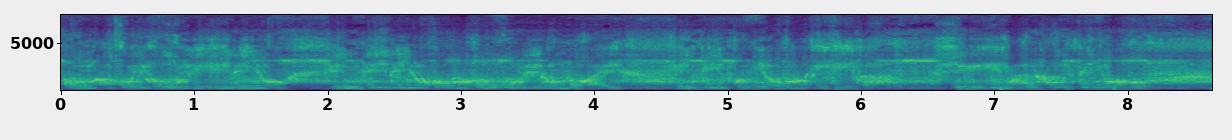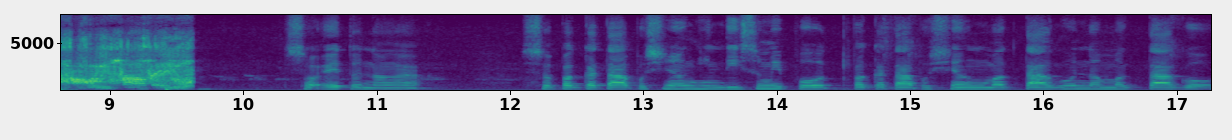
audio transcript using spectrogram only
Kung ako'y huhulihin ninyo, hindi ninyo ako mahuhuli ng buhay. Hindi po niyo ako makikita. Sige, imanhantin niyo ako. Ako'y tatayo. So, eto na nga. So, pagkatapos niyang hindi sumipot, pagkatapos niyang magtago na magtago,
